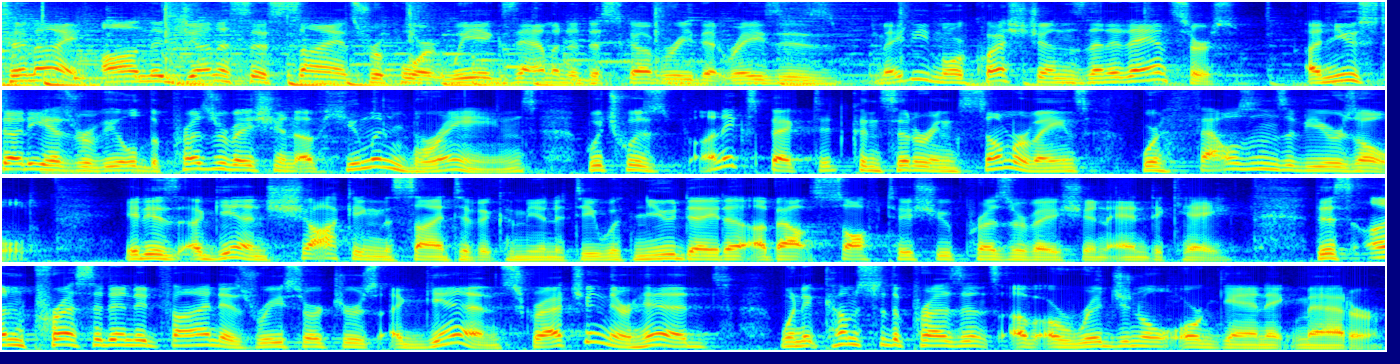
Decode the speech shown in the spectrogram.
Tonight on the Genesis Science Report, we examine a discovery that raises maybe more questions than it answers. A new study has revealed the preservation of human brains, which was unexpected considering some remains were thousands of years old. It is again shocking the scientific community with new data about soft tissue preservation and decay. This unprecedented find has researchers again scratching their heads when it comes to the presence of original organic matter.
